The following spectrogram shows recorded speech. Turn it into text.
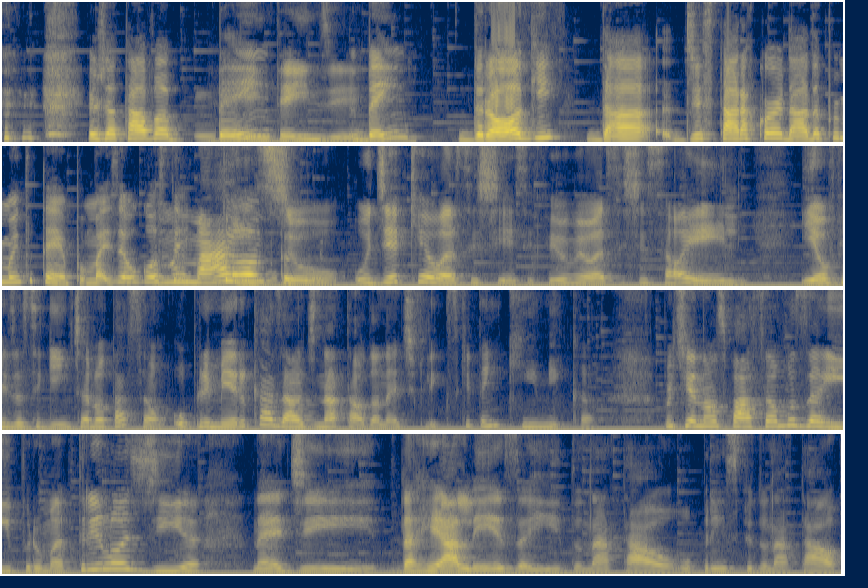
eu já tava bem. Entendi. Bem drogue da, de estar acordada por muito tempo, mas eu gostei mas, tanto. Ju, o dia que eu assisti esse filme, eu assisti só ele. E eu fiz a seguinte anotação: o primeiro casal de Natal da Netflix que tem química. Porque nós passamos aí por uma trilogia, né, de da realeza aí do Natal, o príncipe do Natal.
